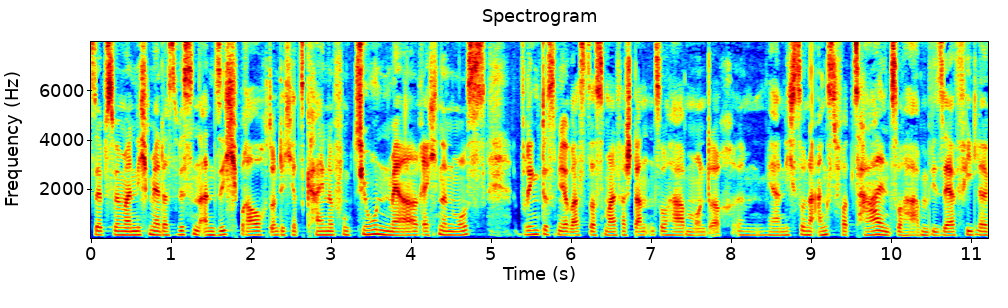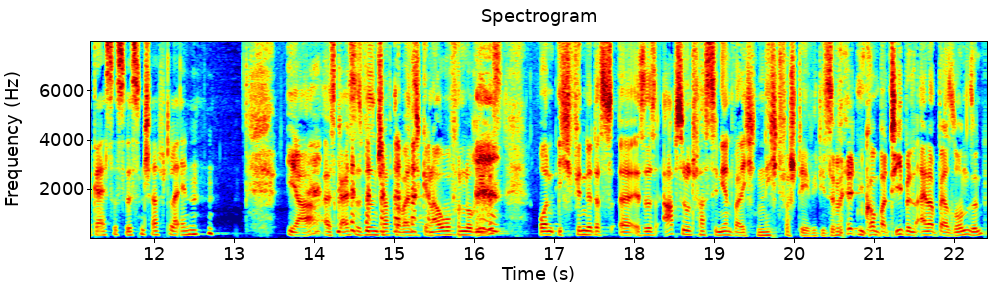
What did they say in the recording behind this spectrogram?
Selbst wenn man nicht mehr das Wissen an sich braucht und ich jetzt keine Funktionen mehr rechnen muss, bringt es mir was, das mal verstanden zu haben und auch ähm, ja nicht so eine Angst vor Zahlen zu haben, wie sehr viele GeisteswissenschaftlerInnen. Ja, als Geisteswissenschaftler weiß ich genau, wovon du redest. Und ich finde, dass äh, es ist absolut faszinierend, weil ich nicht verstehe, wie diese Welten kompatibel in einer Person sind.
